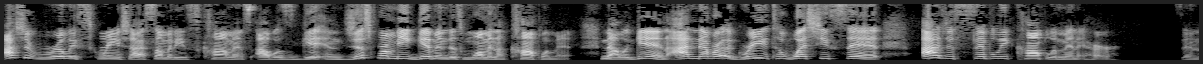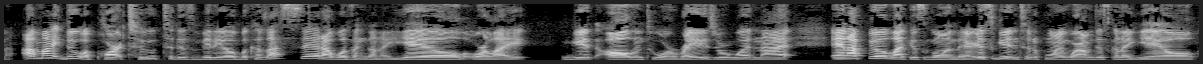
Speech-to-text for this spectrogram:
I should really screenshot some of these comments I was getting just from me giving this woman a compliment. Now, again, I never agreed to what she said. I just simply complimented her. Listen, I might do a part two to this video because I said I wasn't to yell or like get all into a rage or whatnot. And I feel like it's going there. It's getting to the point where I'm just to yell.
